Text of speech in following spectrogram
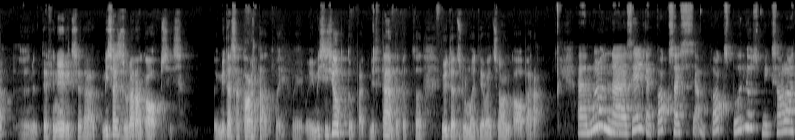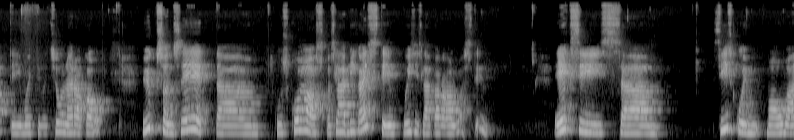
äh, nüüd defineeriks seda, et mis asi sul ära kaob siis? või mida sa kardad või, või, või mis siis juhtub, et mis tähendab, et sa ütled, sul motivatsioon kaob ära äh,? mul on äh, selgelt kaks asja, kaks põhjust, miks alati motivatsioon ära kaob. Üks on see, et äh, kus kohas kas läheb liiga hästi või siis läheb väga halvasti. ehk siis äh, siis, kui ma oma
